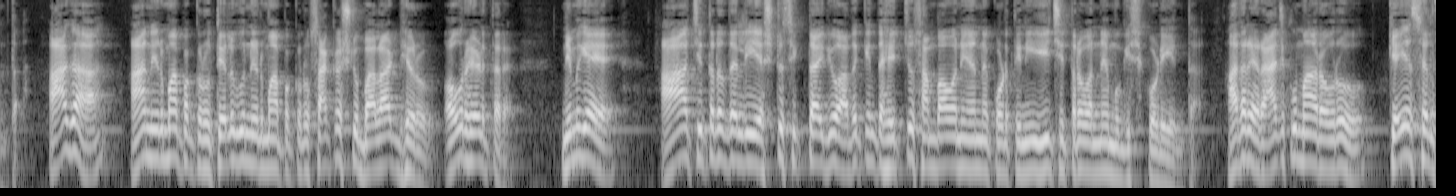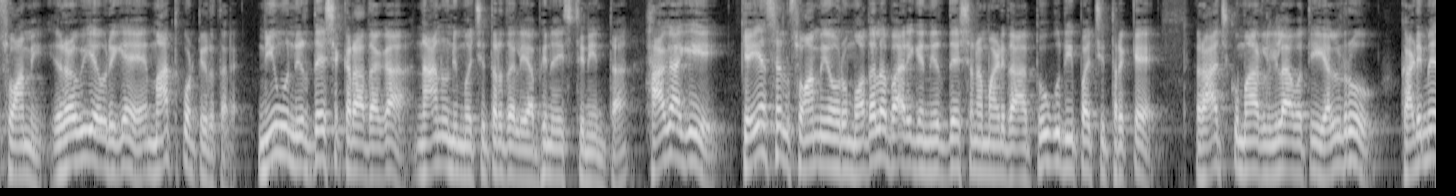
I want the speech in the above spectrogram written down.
ಅಂತ. ಆಗ ಆ ನಿರ್ಮಾಪಕರು, ತೆಲುಗು ನಿರ್ಮಾಪಕರು, ಸಾಕಷ್ಟು ಬಲಾಢ್ಯರು, ಅವ್ರು ಹೇಳ್ತಾರೆ, ನಿಮಗೆ ಆ ಚಿತ್ರದಲ್ಲಿ ಎಷ್ಟು ಸಿಗ್ತಾ ಇದೆಯೋ ಅದಕ್ಕಿಂತ ಹೆಚ್ಚು ಸಂಭಾವನೆಯನ್ನು ಕೊಡ್ತೀನಿ. ಈ ಚಿತ್ರವನ್ನೇ ಮುಗಿಸಿಕೊಡಿ ಅಂತ. ಆದರೆ ರಾಜ್ಕುಮಾರ್ ಅವರು K S L Swamy, Ravi ಅವರಿಗೆ ಮಾತು ಕೊಟ್ಟಿರ್ತಾರೆ, ನೀವು ನಿರ್ದೇಶಕರಾದಾಗ ನಾನು ನಿಮ್ಮ ಚಿತ್ರದಲ್ಲಿ ಅಭಿನಯಿಸ್ತೀನಿ ಅಂತ. ಹಾಗಾಗಿ ಕೆ ಎಸ್ ಎಲ್ ಸ್ವಾಮಿಯವರು ಮೊದಲ ಬಾರಿಗೆ ನಿರ್ದೇಶನ ಮಾಡಿದ ಆ ತೂಗುದೀಪ ಚಿತ್ರಕ್ಕೆ ರಾಜ್ಕುಮಾರ್ ಲೀಲಾವತಿ ಎಲ್ಲರೂ ಕಡಿಮೆ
